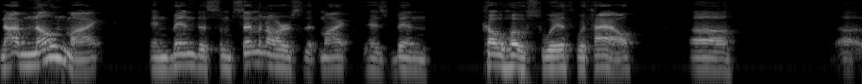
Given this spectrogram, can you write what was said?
Now, I've known Mike and been to some seminars that Mike has been co-host with with Hal. Uh, uh,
